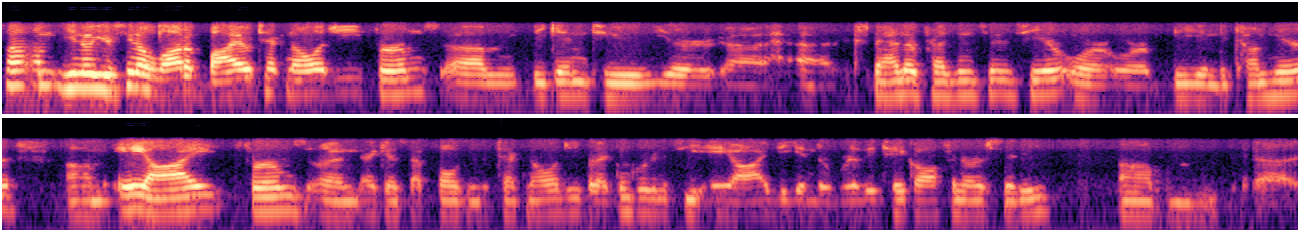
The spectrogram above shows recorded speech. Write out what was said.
Um, you know, you're seeing a lot of biotechnology firms um, begin to either uh, uh, expand their presences here or, or begin to come here. Um, AI firms, and I guess that falls into technology, but I think we're going to see AI begin to really take off in our city. Um, uh,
